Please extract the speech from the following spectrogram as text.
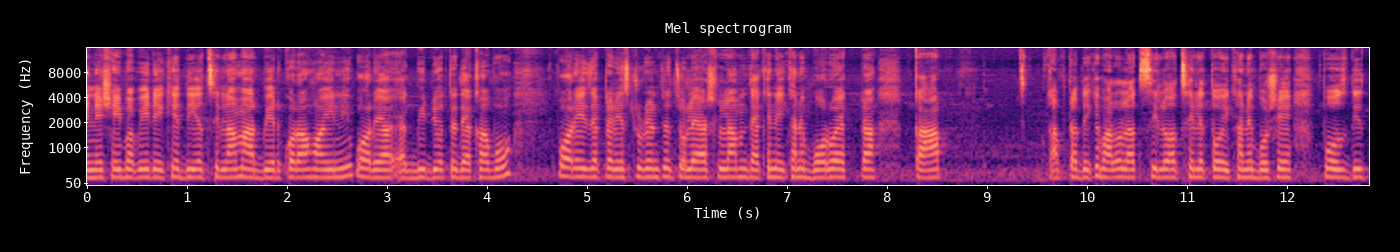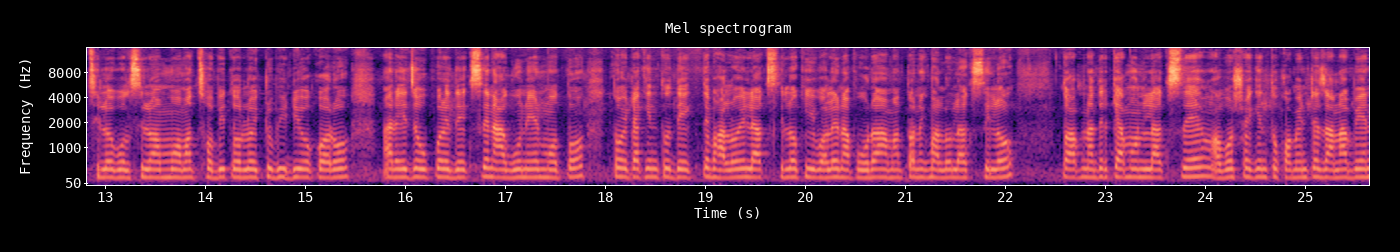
এনে সেইভাবেই রেখে দিয়েছিলাম। আর বের করা হয়নি, পরে এক ভিডিওতে দেখাবো। পরে যে একটা রেস্টুরেন্টে চলে আসলাম। দেখেন এখানে বড় একটা কাপ কাপটা দেখে ভালো লাগছিল। আর ছেলে তো এখানে বসে পোজ দিচ্ছিল, বলছিল, আম্মু, আমার ছবি তোলো, একটু ভিডিও করো। আর এই যে উপরে দেখছেন আগুনের মতো। তো এটা কিন্তু দেখতে ভালোই লাগছিল। কি বলেন আপুরা আমার তো অনেক ভালো লাগছিল। তো আপনাদের কেমন লাগছে? অবশ্যই কিন্তু কমেন্টে জানাবেন।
